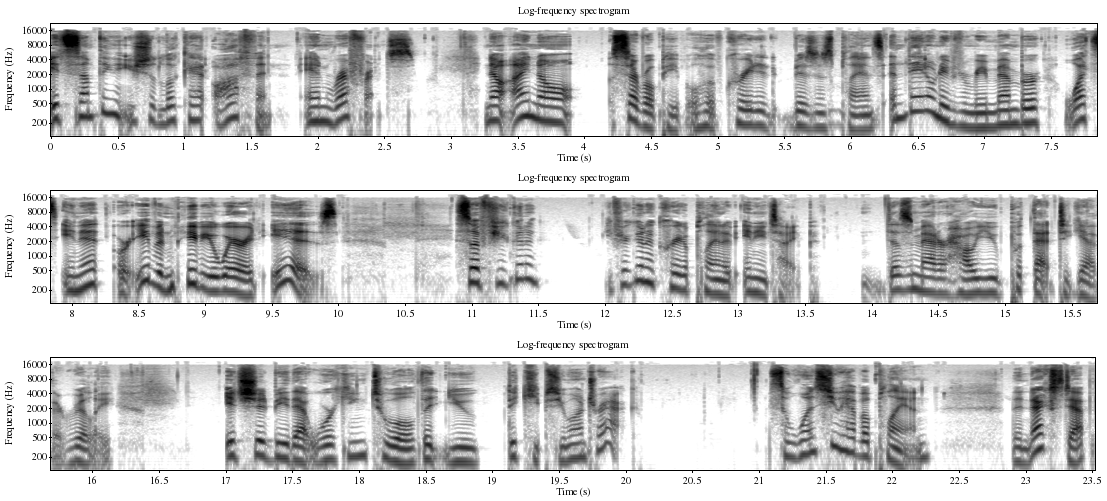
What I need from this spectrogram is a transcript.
It's something that you should look at often and reference. Now, I know several people who have created business plans and they don't even remember what's in it or even maybe where it is. So if you're going to if you're going to create a plan of any type, doesn't matter how you put that together, really. It should be that working tool that you that keeps you on track. So once you have a plan, the next step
